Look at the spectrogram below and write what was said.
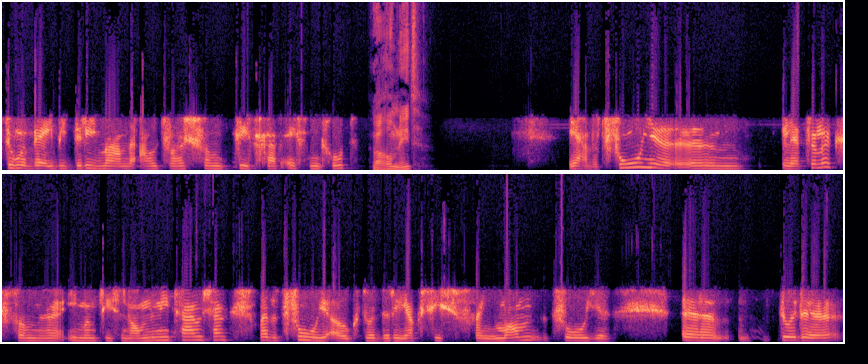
toen mijn baby drie maanden oud was, van dit gaat echt niet goed. Waarom niet? Ja, dat voel je ehm, letterlijk van eh, iemand die zijn handen niet thuis houdt. Maar dat voel je ook door de reacties van je man. Dat voel je eh, door de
